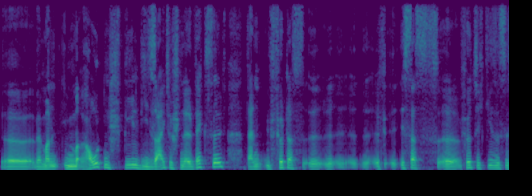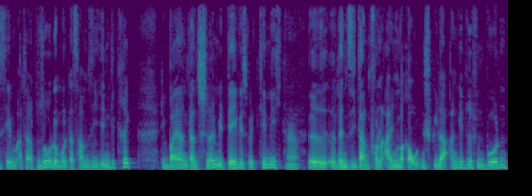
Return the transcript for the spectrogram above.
Äh, wenn man im Rautenspiel die Seite schnell wechselt, dann führt, das, äh, äh, ist das, äh, führt sich dieses System ad absurdum. Und das haben sie hingekriegt, die Bayern ganz schnell mit Davis, mit Kimmich. Ja. Äh, wenn sie dann von einem Rautenspieler angegriffen wurden,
